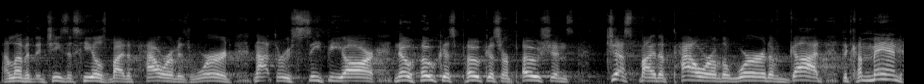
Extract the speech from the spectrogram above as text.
I love it that Jesus heals by the power of his word, not through CPR, no hocus pocus or potions, just by the power of the word of God. The command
